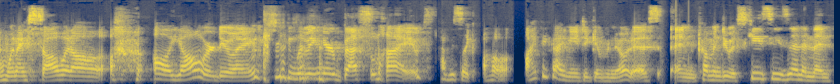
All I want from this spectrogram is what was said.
And when I saw what all all y'all were doing, living your best lives, I was like, oh, I think I need to give notice and come and do a ski season. And then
